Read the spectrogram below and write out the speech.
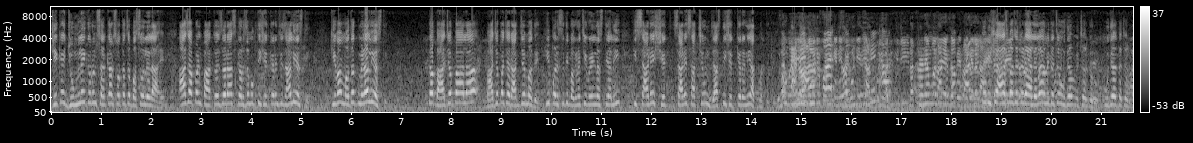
जे काही जुमले करून सरकार स्वतःचं बसवलेलं आहे आज आपण पाहतोय जर आज कर्जमुक्ती शेतकऱ्यांची झाली असती किंवा मदत मिळाली असती तर भाजपाला भाजपाच्या राज्यामध्ये ही परिस्थिती बघण्याची वेळ नसती आली की साडे शेत साडेसातशेहून जास्ती शेतकऱ्यांनी आत्महत्या केली. तो विषय आज माझ्याकडे आलेला आहे आम्ही त्याचा उद्या विचार करू. उद्या त्याच्यावर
